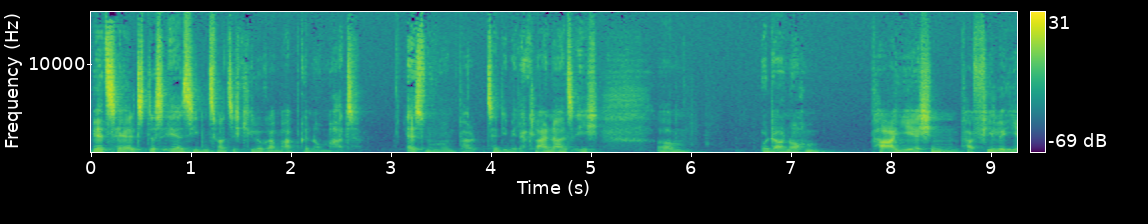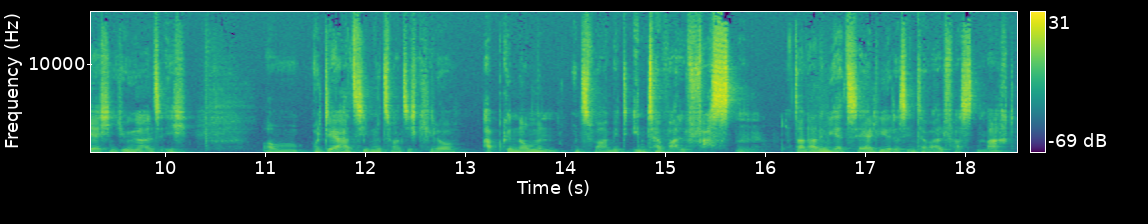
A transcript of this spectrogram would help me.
mir erzählt, dass er 27 Kilogramm abgenommen hat. Er ist nur ein paar Zentimeter kleiner als ich ähm, und auch noch ein paar Jährchen, ein paar viele Jährchen jünger als ich. Ähm, und der hat 27 Kilo abgenommen und zwar mit Intervallfasten. Dann hat er mir erzählt, wie er das Intervallfasten macht.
